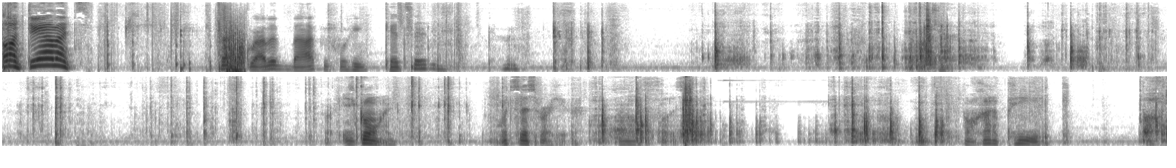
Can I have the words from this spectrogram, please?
Oh, damn it! Can I grab it back before he gets it? He's gone. What's this right here? Oh, fuzz. Oh, I gotta pee. Oh.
